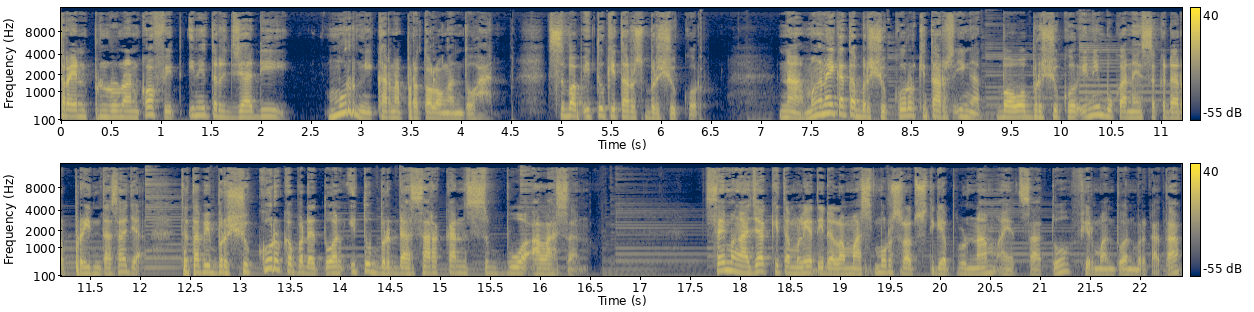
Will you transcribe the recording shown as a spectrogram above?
tren penurunan COVID ini terjadi murni karena pertolongan Tuhan. Sebab itu kita harus bersyukur. Nah, mengenai kata bersyukur, kita harus ingat bahwa bersyukur ini bukan hanya sekedar perintah saja, tetapi bersyukur kepada Tuhan itu berdasarkan sebuah alasan. Saya mengajak kita melihat di dalam Mazmur 136 ayat 1, firman Tuhan berkata,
